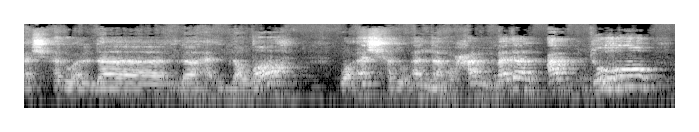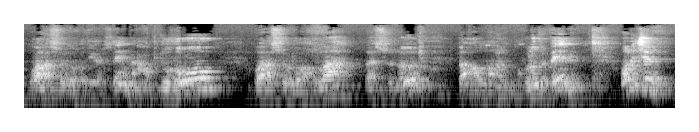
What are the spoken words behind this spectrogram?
Eşhedü en la ilahe illallah ve eşhedü enne Muhammeden abduhu ve resuluhu diyoruz değil mi? Abduhu ve resuluhu. Allah Resulü ve Allah'ın kuludur değil mi? Onun için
